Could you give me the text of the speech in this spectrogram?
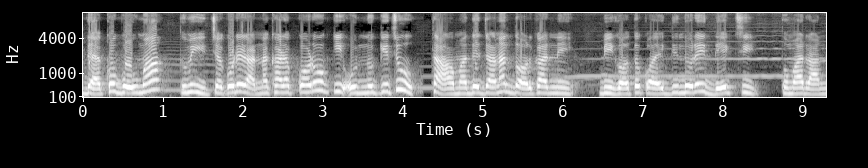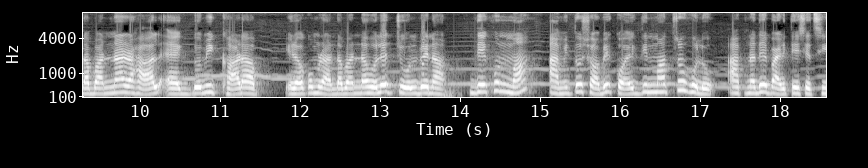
দেখো বৌমা, তুমি ইচ্ছা করে রান্না খারাপ করো কি অন্য কিছু? তা আমাদের জানার দরকার নেই। বিগত কয়েকদিন ধরেই দেখছি তোমার রান্না বান্নার হাল একদমই খারাপ। এরকম রান্না বান্না হলে চলবে না। দেখুন মা, আমি তো সবে কয়েকদিন মাত্র হলো আপনাদের বাড়িতে এসেছি।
